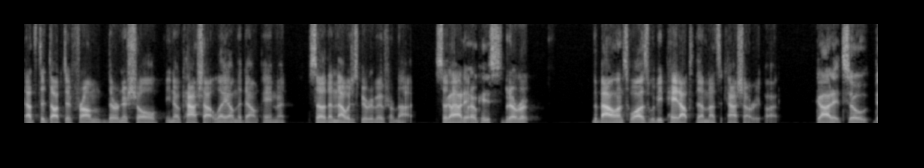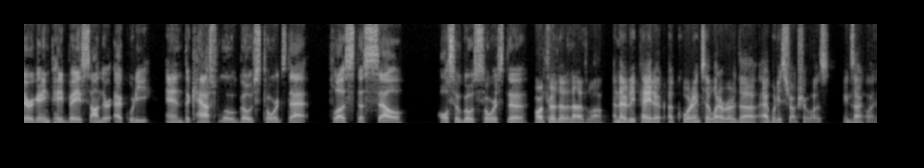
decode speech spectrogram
that's deducted from their initial, you know, cash outlay on the down payment. So then that would just be removed from that. So got that, it. Okay. Whatever the balance was would be paid out to them as a cash out refi. Got it. So they're getting paid based on their equity and the cash flow goes towards that. Plus the sell also goes towards the or through that as well, and they would be paid according to whatever the equity structure was. Exactly.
